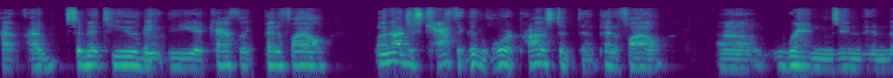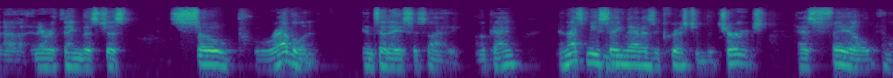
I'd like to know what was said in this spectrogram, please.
I, I submit to you the, the uh, catholic pedophile well not just catholic good lord protestant uh, pedophile uh, rings and and, uh, and everything that's just so prevalent in today's society. Okay, and that's me saying that as a Christian. The church has failed in a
